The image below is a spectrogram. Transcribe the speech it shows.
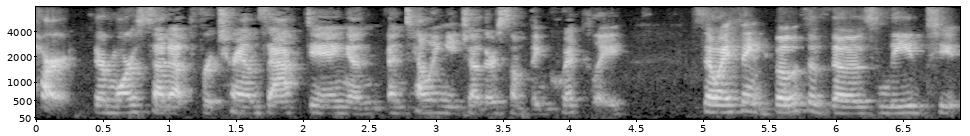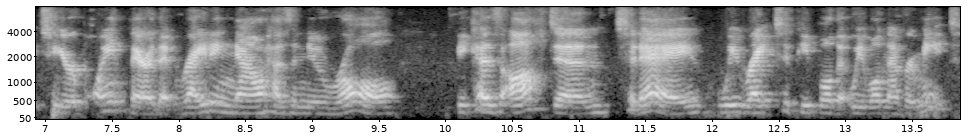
part. They're more set up for transacting and, and telling each other something quickly. So I think both of those lead to, to your point there that writing now has a new role because often today we write to people that we will never meet.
